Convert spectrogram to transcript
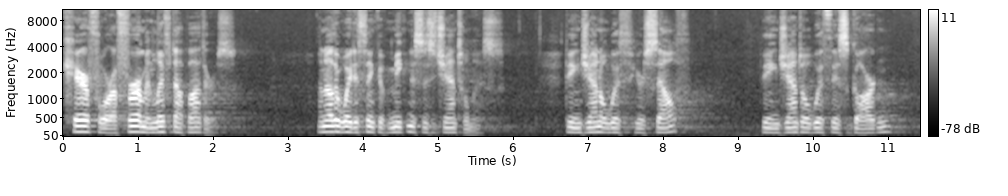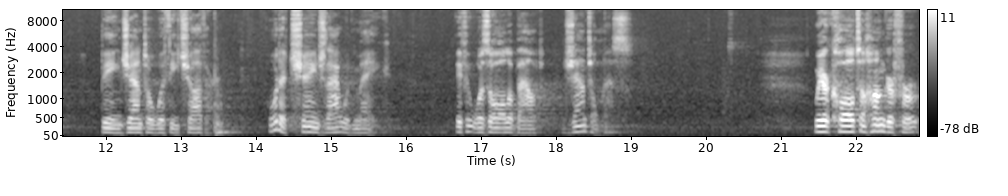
care for, affirm, and lift up others. Another way to think of meekness is gentleness, being gentle with yourself, being gentle with this garden, being gentle with each other. What a change that would make if it was all about gentleness. We are called to hunger for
